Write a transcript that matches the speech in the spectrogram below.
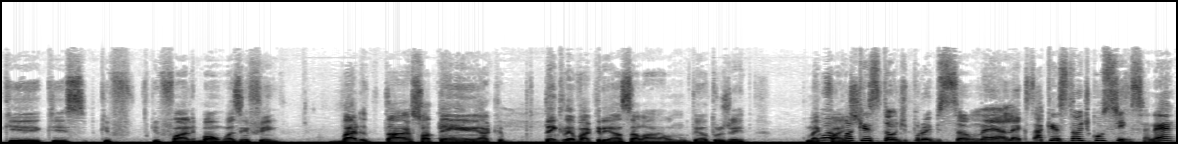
que, que, que, que falem. Bom, mas enfim, vai, tá, só tem, a, tem que levar a criança lá, ela não tem outro jeito. Como é que não faz? é uma questão de proibição, né, Alex? A questão é de consciência, né?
